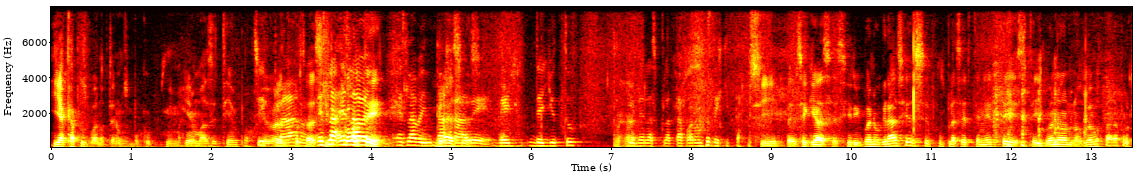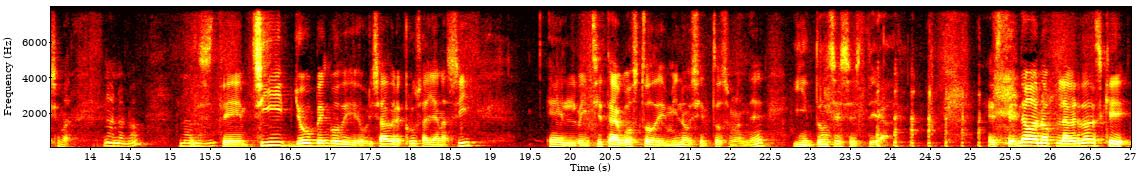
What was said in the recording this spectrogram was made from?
Y acá, pues bueno, tenemos un poco, me imagino, más de tiempo. Sí, claro. Es la, es, la, es la, ventaja de, de, YouTube y de las plataformas digitales. Sí, pensé que ibas a decir, y bueno, gracias, fue un placer tenerte, este, y bueno, nos vemos para la próxima. No, no, no. no, este, Sí, yo vengo de Orizaba, Veracruz, allá nací el 27 de agosto de 1990 y entonces este, este no no la verdad es que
